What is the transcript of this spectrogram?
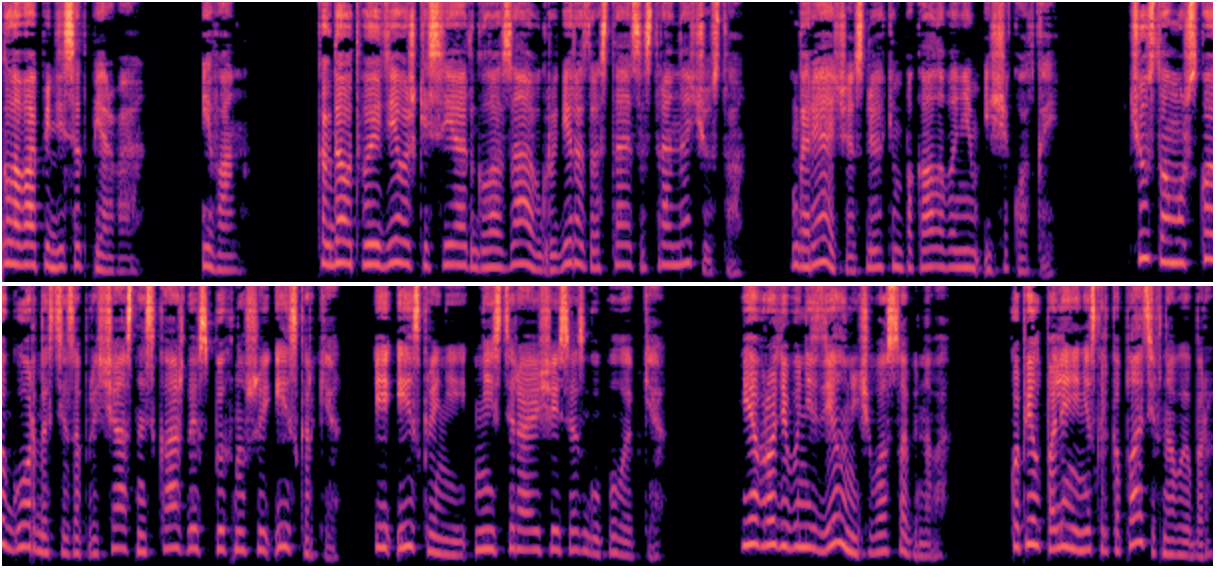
Глава 51. Иван. Когда у твоей девушки сияют глаза, в груди разрастается странное чувство. Горячее, с легким покалыванием и щекоткой. Чувство мужской гордости за причастность каждой вспыхнувшей искорки и искренней, не стирающейся с губ улыбки. Я вроде бы не сделал ничего особенного. Купил Полине несколько платьев на выбор,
